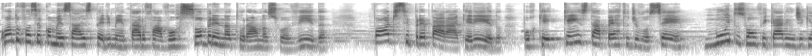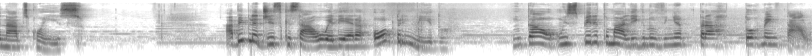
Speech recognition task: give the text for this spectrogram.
Quando você começar a experimentar o favor sobrenatural na sua vida, pode se preparar, querido, porque quem está perto de você, muitos vão ficar indignados com isso. A Bíblia diz que Saul ele era oprimido. Então, um espírito maligno vinha para atormentá-lo.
